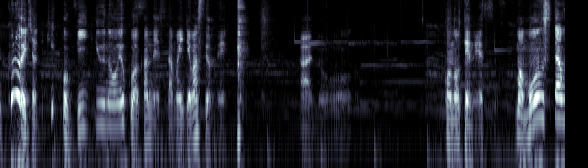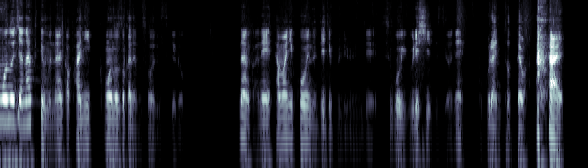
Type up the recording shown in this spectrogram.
の、クロエちゃんって結構 B 級のよくわかんないやつたまに出ますよね。あの、この手のやつ。まあ、モンスターものじゃなくても、なんかパニックものとかでもそうですけど、なんかね、たまにこういうの出てくれるんで、すごい嬉しいですよね。僕らにとっては。はい。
